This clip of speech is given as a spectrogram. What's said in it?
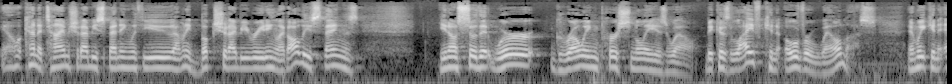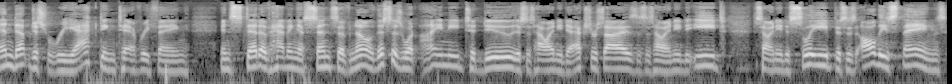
you know, what kind of time should I be spending with you? How many books should I be reading? Like all these things, you know, so that we're growing personally as well. Because life can overwhelm us. And we can end up just reacting to everything instead of having a sense of, no, this is what I need to do. This is how I need to exercise. This is how I need to eat. This is how I need to sleep. This is all these things,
